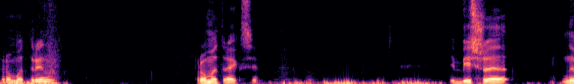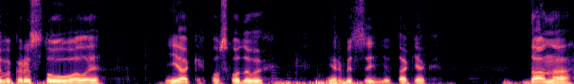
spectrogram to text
прометрин в прометрексі. І більше не використовували ніяких повсходових гербіцидів, так як дана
